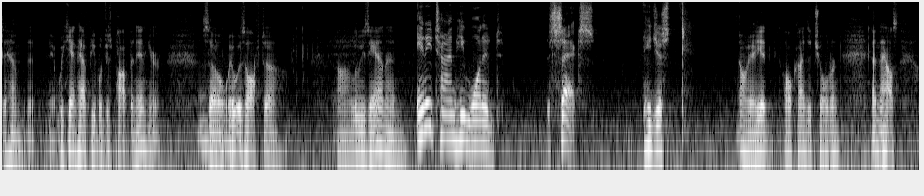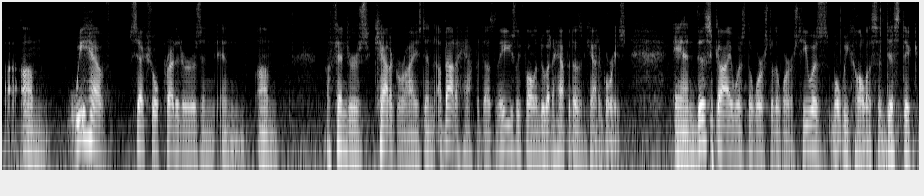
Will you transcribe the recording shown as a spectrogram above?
to him that we can't have people just popping in here. So it was off to uh, Louisiana, and Anytime he wanted sex, he just oh yeah, he had all kinds of children in the house. Um, we have sexual predators and and um, offenders categorized in about a half a dozen. They usually fall into about a half a dozen categories. And this guy was the worst of the worst. He was what we call a sadistic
